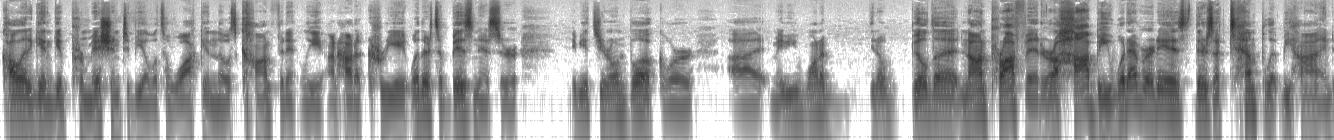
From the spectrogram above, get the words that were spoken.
call it again, give permission to be able to walk in those confidently on how to create, whether it's a business or maybe it's your own book or uh, maybe you want to you know build a nonprofit or a hobby whatever it is there's a template behind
